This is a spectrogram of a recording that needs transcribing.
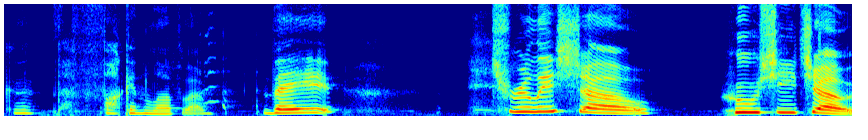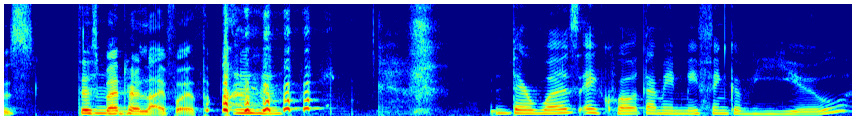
quotes. I fucking love them. They truly show who she chose to spend mm-hmm. her life with. Mm-hmm. There was a quote that made me think of you,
